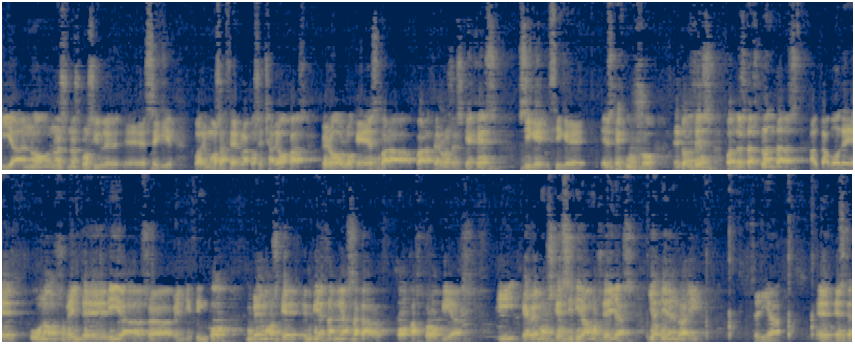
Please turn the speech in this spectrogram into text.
y ya no, no, es, no es posible eh, seguir. Podemos hacer la cosecha de hojas, pero lo que es para, para hacer los esquejes sigue, sigue este curso. Entonces, cuando estas plantas, al cabo de unos 20 días, 25, eh, vemos que empiezan ya a sacar hojas propias y que vemos que si tiramos de ellas ya tienen raíz. Sería eh, este,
